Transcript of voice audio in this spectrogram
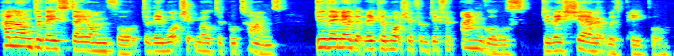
how long do they stay on for? Do they watch it multiple times? Do they know that they can watch it from different angles? Do they share it with people?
